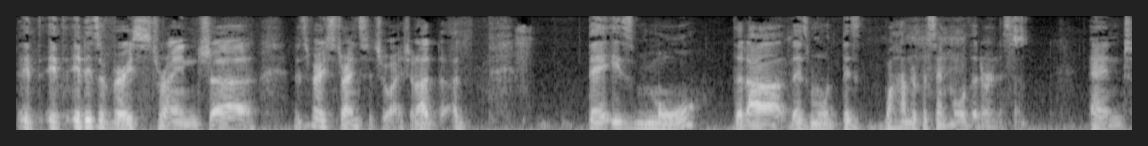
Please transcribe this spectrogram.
it, it it is a very strange uh, it's a very strange situation. I, I, there is more that are there's more there's 100 percent more that are innocent, and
